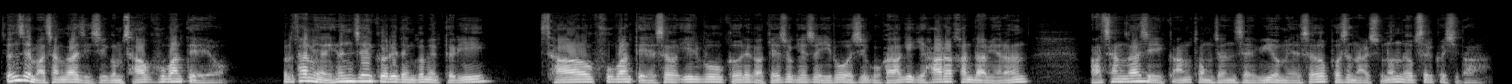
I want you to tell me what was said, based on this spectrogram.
전세 마찬가지 지금 4억 후반대예요. 그렇다면 현재 거래된 금액들이 4억 후반대에서 일부 거래가 계속해서 이루어지고 가격이 하락한다면 마찬가지 깡통 전세 위험에서 벗어날 수는 없을 것이다.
